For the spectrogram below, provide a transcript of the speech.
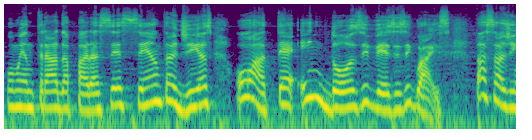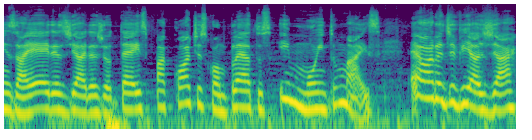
com entrada para 60 dias ou até em 12 vezes iguais. Passagens aéreas, diárias de hotéis, pacotes completos e muito mais. É hora de viajar,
